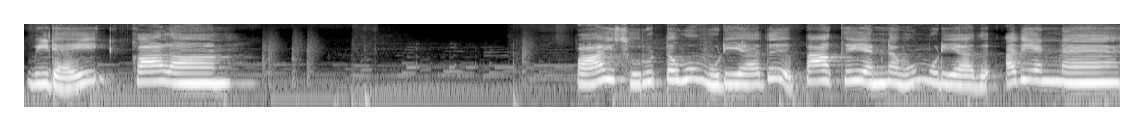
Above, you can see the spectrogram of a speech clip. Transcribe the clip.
விடை காளான். பாய் சுருட்டவும் முடியாது பாக்கு எண்ணவும் முடியாது. அது என்ன?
